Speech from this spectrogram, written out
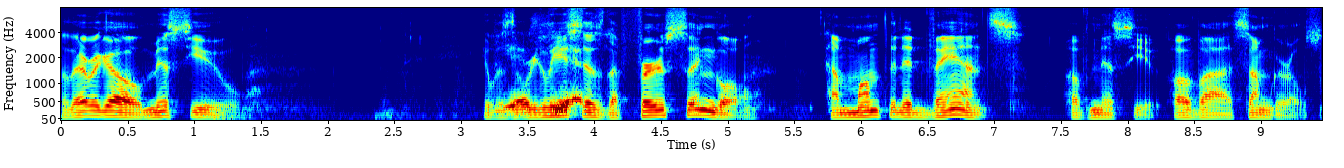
So there we go. Miss You. It was Yes, released yes. as the first single a month in advance of Miss You, of uh, Some Girls.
